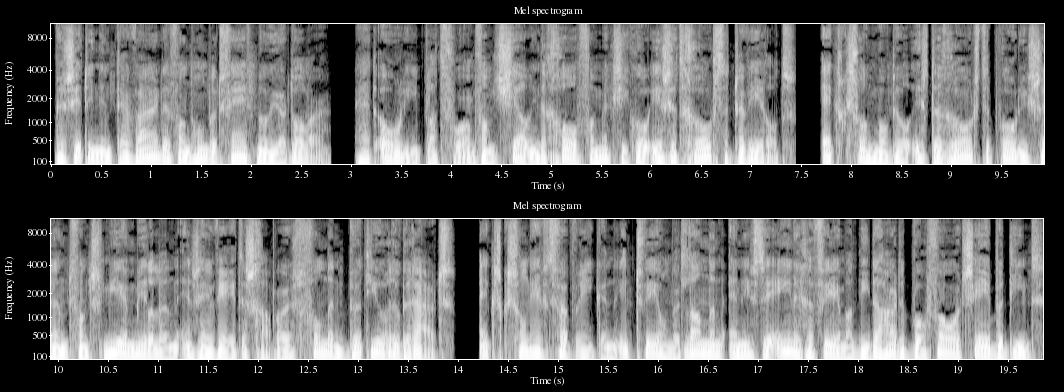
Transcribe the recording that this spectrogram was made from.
bezittingen ter waarde van 105 miljard dollar. Het olieplatform van Shell in de Golf van Mexico is het grootste ter wereld. ExxonMobil is de grootste producent van smeermiddelen en zijn wetenschappers vonden butyrrubber uit. Exxon heeft fabrieken in 200 landen en is de enige firma die de harde Beaufortzee bedient.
